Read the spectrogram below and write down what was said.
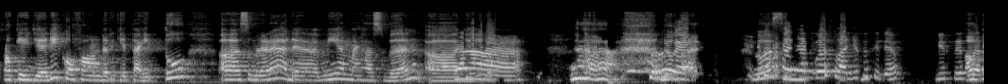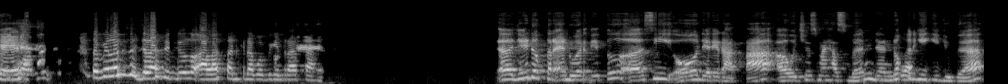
Oke, jadi co-founder kita itu uh, sebenarnya ada me and my husband. Uh, jadi dok- Nah, seru ya. dokter Itu pertanyaan gue selanjutnya sih Dev. Bisnis suami. Tapi lo bisa jelasin dulu alasan kenapa bikin rata. Uh, jadi Dr. Edward itu uh, CEO dari Rata, uh, which is my husband, dan dokter gigi juga.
